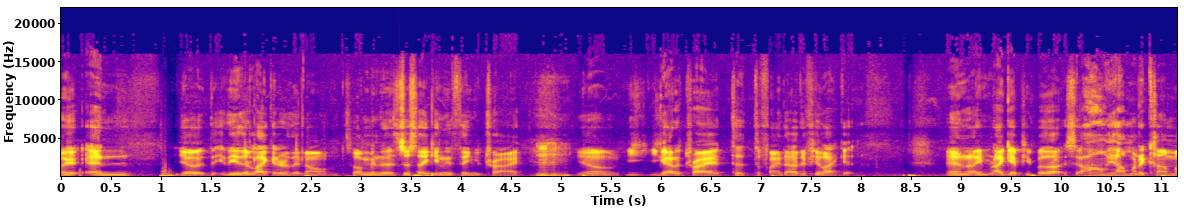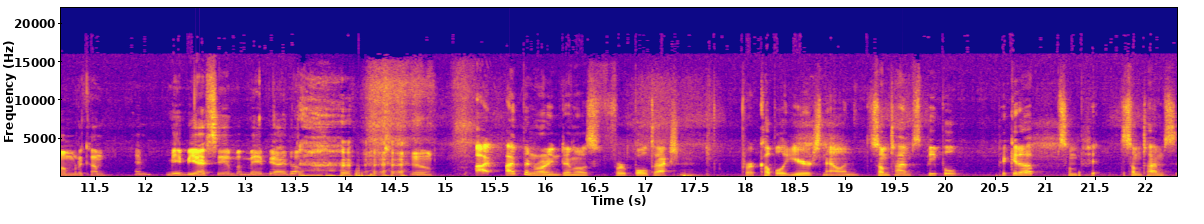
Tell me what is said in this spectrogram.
Okay, and you know they they either like it or they don't. So I mean, it's just like anything you try. Mhm. You know, you, you got to try it to, to find out if you like it. And I, I get people that say, "Oh yeah, I'm gonna come. I'm gonna come." And maybe I see them, but maybe I don't. you know. I I've been running demos for Bolt Action for a couple of years now, and sometimes people pick it up. Some sometimes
